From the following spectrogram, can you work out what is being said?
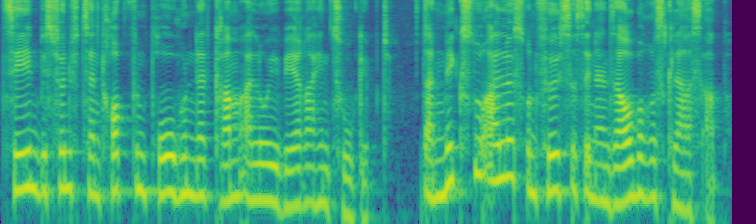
10 bis 15 Tropfen pro 100 Gramm Aloe Vera hinzugibt. Dann mixt du alles und füllst es in ein sauberes Glas ab.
